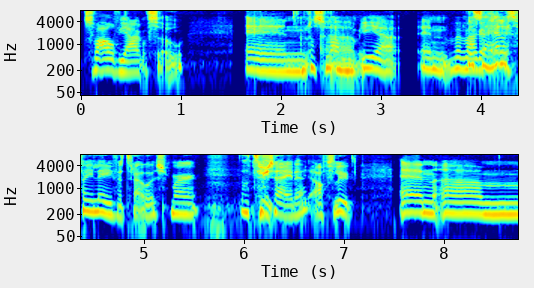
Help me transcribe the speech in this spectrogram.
twaalf jaar of zo. En Oh, dat is lang. ehm, ja, en we waren Dat is de helft echt- van je leven trouwens, maar dat terzijde. Ja, absoluut. En ehm,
